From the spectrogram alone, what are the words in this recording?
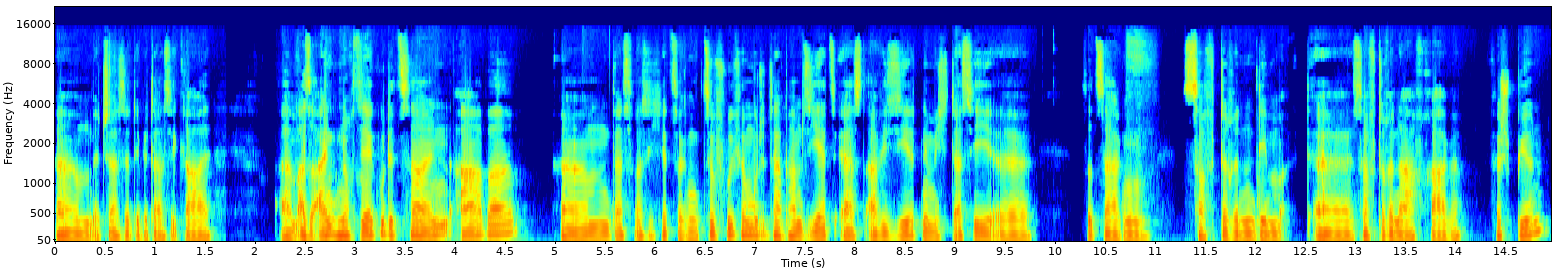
Ähm, Adjusted EBITDA ist egal. Ähm, also eigentlich noch sehr gute Zahlen, aber ähm, das, was ich jetzt sagen, zu früh vermutet habe, haben sie jetzt erst avisiert, nämlich dass sie äh, sozusagen softeren, dem äh, softere Nachfrage verspüren.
